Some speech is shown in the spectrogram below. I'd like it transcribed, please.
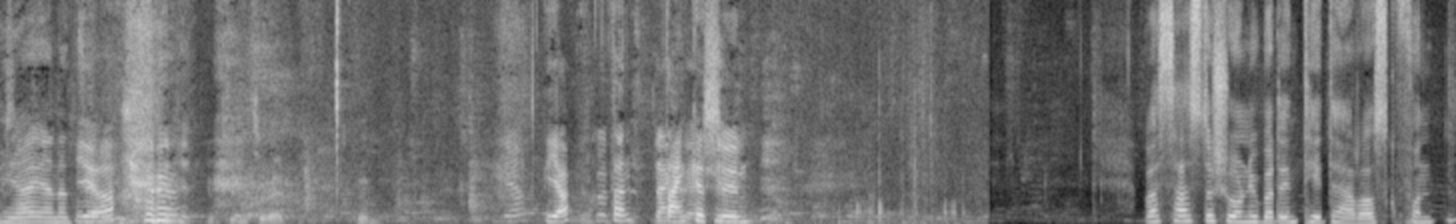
Ja, ja, natürlich. Ja. ich bin nicht so weit. Ja, ja, gut, dann. Dankeschön. Was hast du schon über den Täter herausgefunden?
